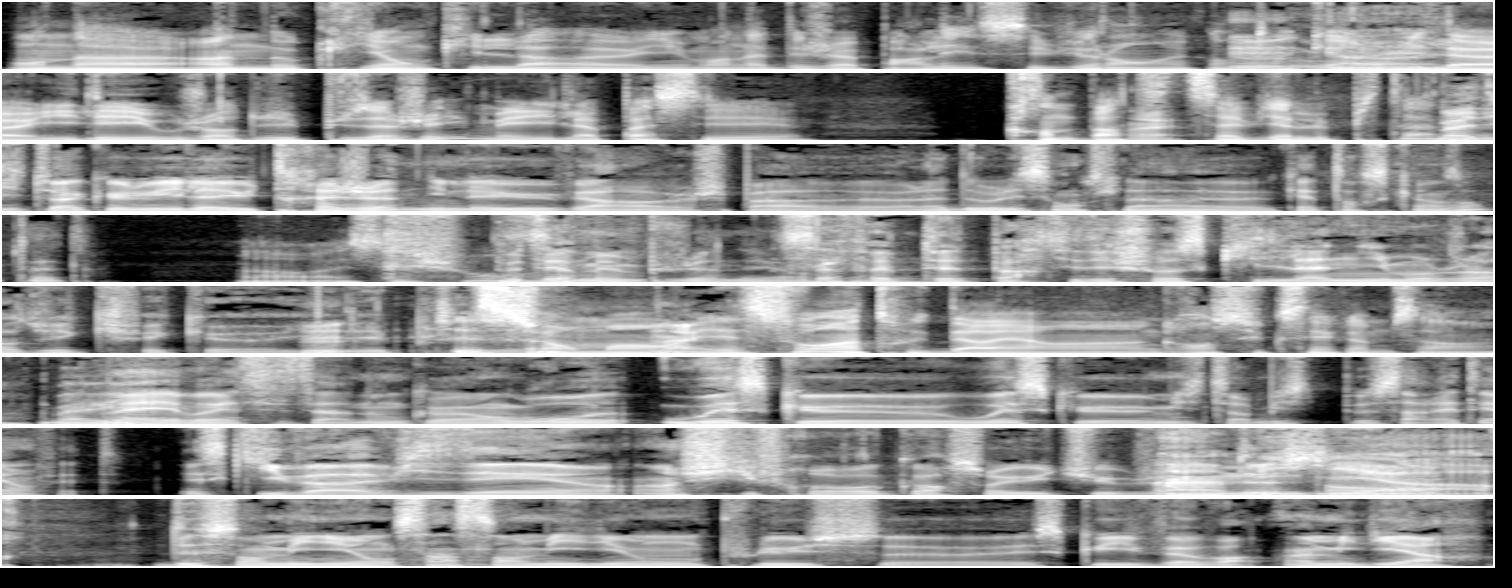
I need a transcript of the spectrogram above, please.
On a un de nos clients qui l'a, euh, il m'en a déjà parlé, c'est violent hein, comme Mm, truc. hein. ouais. Lui, il, est aujourd'hui plus âgé, mais il a passé grande partie Ouais. de sa vie à l'hôpital. Bah, dis-toi que lui, il a eu très jeune, il a eu vers, euh, je sais pas, euh, à l'adolescence, là, euh, 14-15 ans peut-être. Ah ouais, c'est chaud. Peut-être même plus jeune d'ailleurs. Ça fait peut-être partie des choses qui l'animent aujourd'hui, qui fait qu'il Hmm. est plus. C'est sûrement. Ouais. Il y a souvent un truc derrière un grand succès comme ça. hein. Bah oui. Ouais, ouais, c'est ça. Donc, euh, en gros, où est-ce que, où est-ce que MrBeast peut s'arrêter en fait? Est-ce qu'il va viser un, un chiffre record sur YouTube, genre Un 200, milliard. 200 millions, 500 millions plus euh, Est-ce qu'il va avoir un milliard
